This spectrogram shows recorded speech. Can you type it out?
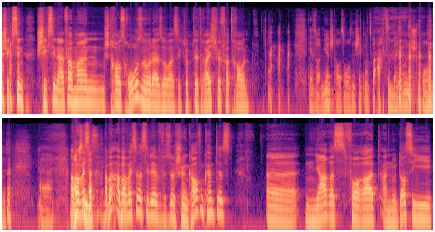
Schickst ihn, schickst ihn einfach mal einen Strauß Rosen oder sowas. Ich glaube, das reicht für Vertrauen. Der soll mir einen Strauß Rosen schicken, und zwar 18 Millionen Rosen. Äh, aber, weißt du, aber, aber hm? weißt du, was du dir so schön kaufen könntest? Äh, ein Jahresvorrat an Nudossi,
